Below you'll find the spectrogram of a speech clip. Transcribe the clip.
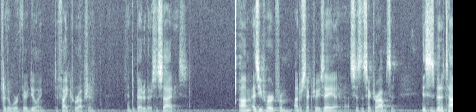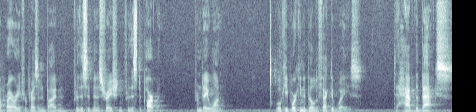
for the work they're doing to fight corruption and to better their societies. Um, as you've heard from Undersecretary Zeya, Assistant Secretary Robinson, this has been a top priority for President Biden, for this administration, for this department from day one. We'll keep working to build effective ways to have the backs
